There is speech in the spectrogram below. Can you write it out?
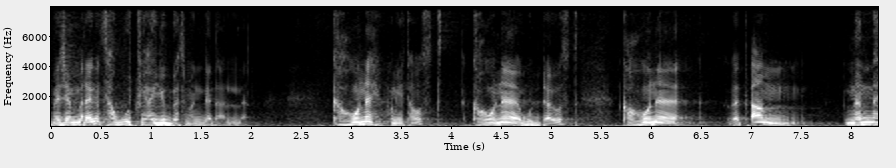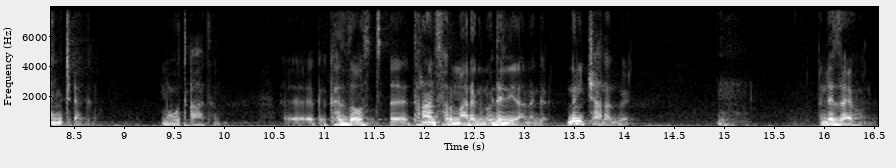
መጀመሪያ ግን ሰዎቹ ያዩበት መንገድ አለ። ከሆነ ሁኔታ ውስጥ ከሆነ ጉዳይ ውስጥ ከሆነ በጣም መመንጨቅ ነው መውጣት ነው። ከዛ ውስጥ transfer ማድረግ ነው ወደ ሌላ ነገር። ግን ይቻላል ወይ? እንደዛ አይሆንም።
